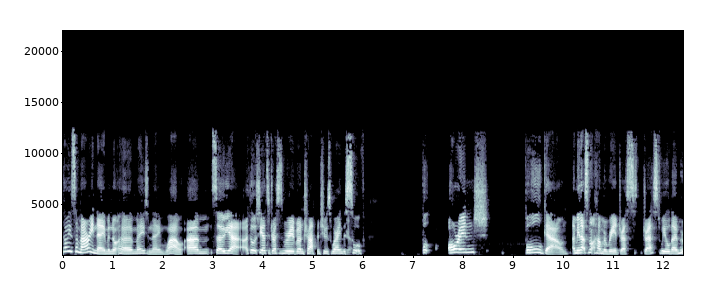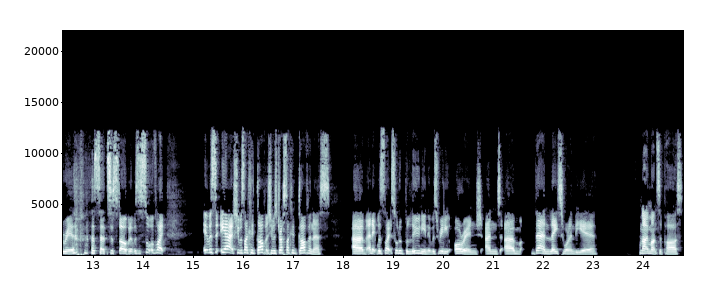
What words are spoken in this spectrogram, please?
I used her married name and not her maiden name. Wow. Um, so yeah, I thought she had to dress as Maria von Trapp, and she was wearing this sort of bu- orange ball gown. I mean, that's not how Maria dress, dressed. We all know Maria for her sense of style, but it was a sort of like, it was, yeah, she was like a governor. She was dressed like a governess. Um, and it was like sort of balloony and it was really orange. And um, then later on in the year, nine months had passed,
